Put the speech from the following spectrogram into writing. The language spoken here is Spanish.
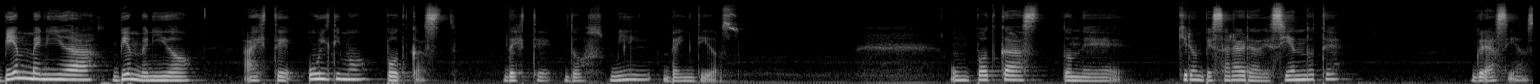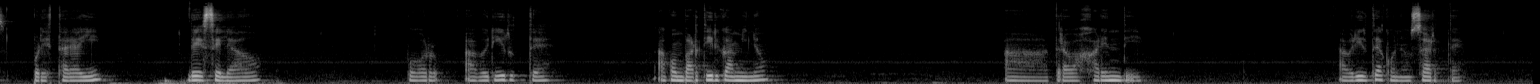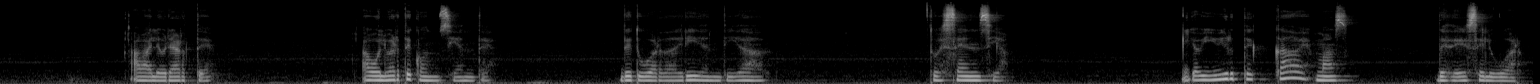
Bienvenida, bienvenido a este último podcast de este 2022. Un podcast donde quiero empezar agradeciéndote. Gracias por estar ahí, de ese lado, por abrirte a compartir camino, a trabajar en ti abrirte a conocerte, a valorarte, a volverte consciente de tu verdadera identidad, tu esencia, y a vivirte cada vez más desde ese lugar.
